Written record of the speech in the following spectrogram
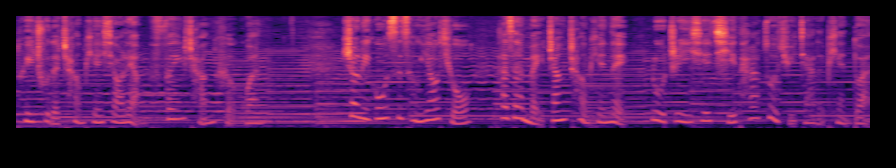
推出的唱片销量非常可观。胜利公司曾要求他在每张唱片内录制一些其他作曲家的片段。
